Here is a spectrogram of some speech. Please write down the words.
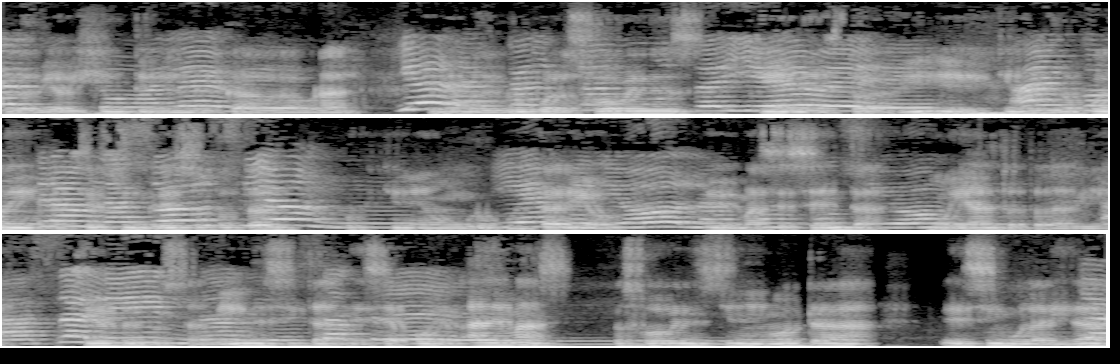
todavía vigente en el mercado laboral. Tenemos el grupo de los jóvenes, quienes, todavía, eh, quienes no pueden hacer su ingreso total porque tienen un grupo etario de más de 60, muy alto todavía. ¿cierto? Entonces también necesitan ese apoyo. Además, los jóvenes tienen otra eh, singularidad,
